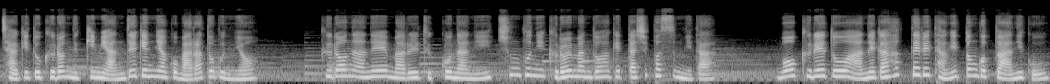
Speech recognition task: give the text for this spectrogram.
자기도 그런 느낌이 안 들겠냐고 말하더군요. 그런 아내의 말을 듣고 나니 충분히 그럴 만도 하겠다 싶었습니다. 뭐 그래도 아내가 학대를 당했던 것도 아니고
